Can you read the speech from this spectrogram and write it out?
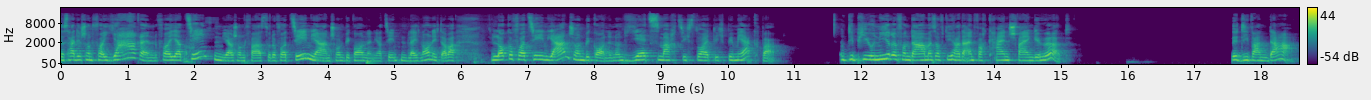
Das hat ja schon vor Jahren, vor Jahrzehnten ja schon fast oder vor zehn Jahren schon begonnen. Jahrzehnten vielleicht noch nicht, aber locker vor zehn Jahren schon begonnen. Und jetzt macht sich's deutlich bemerkbar. Und die Pioniere von damals, auf die hat einfach kein Schwein gehört. Die waren da.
